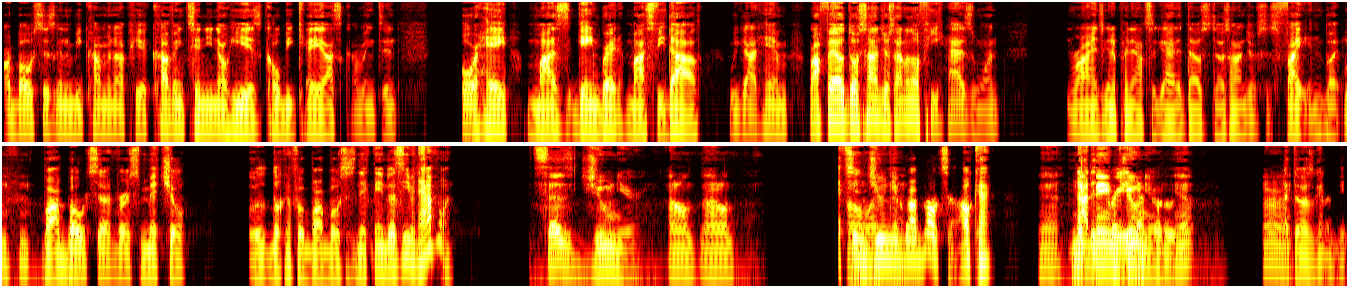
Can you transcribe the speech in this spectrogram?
Barbosa is going to be coming up here. Covington, you know he is Colby Chaos Covington. Jorge Mas Gamebred Masvidal. We got him. Rafael Dos Anjos. I don't know if he has one. Ryan's going to pronounce the guy that Dos, Dos Anjos is fighting, but Barbosa versus Mitchell. We're looking for Barbosa's nickname. Does he even have one? It says Junior. I don't. I don't. It's in like Junior that. Barbosa. Okay. Yeah. Not as Nickname great as Junior. thought was. Yeah. All I thought it was gonna be.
